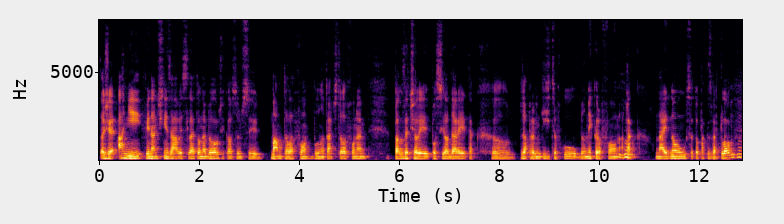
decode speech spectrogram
takže ani finančně závislé to nebylo. Říkal jsem si, mám telefon, budu natáčet telefonem. Pak začali posílat dary, tak uh, za první tisícovku byl mikrofon mm-hmm. a tak najednou se to pak zvrtlo mm-hmm.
